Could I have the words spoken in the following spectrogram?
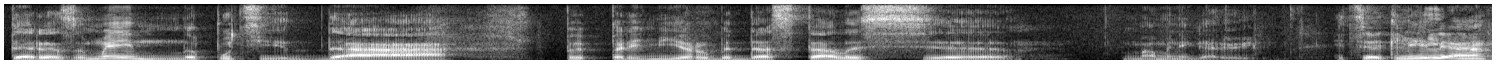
Тереза Мэй на пути. Да, премьеру бы досталось... Э, мама, не горюй. И тетя Лиля,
